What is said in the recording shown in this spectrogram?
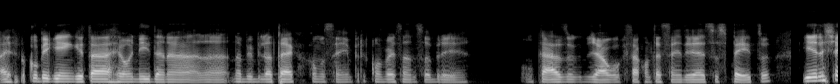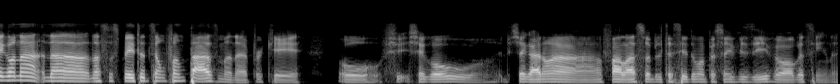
A Scooby Gang tá reunida na, na, na biblioteca, como sempre, conversando sobre um caso de algo que tá acontecendo e é suspeito. E eles chegam na, na, na suspeita de ser um fantasma, né? Porque o, che- chegou. Eles chegaram a falar sobre ter sido uma pessoa invisível, algo assim, né?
